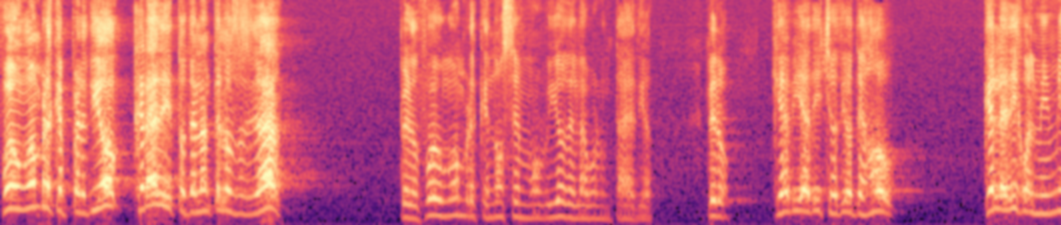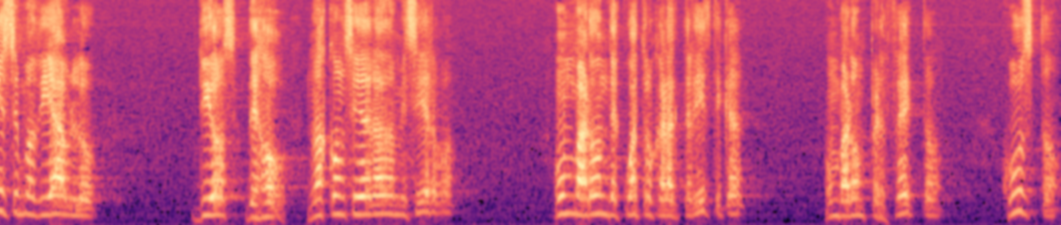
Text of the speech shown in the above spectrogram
Fue un hombre que perdió crédito delante de la sociedad pero fue un hombre que no se movió de la voluntad de Dios. Pero, ¿qué había dicho Dios de Job? ¿Qué le dijo el mismísimo diablo Dios de Job? ¿No has considerado a mi siervo? Un varón de cuatro características, un varón perfecto, justo,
